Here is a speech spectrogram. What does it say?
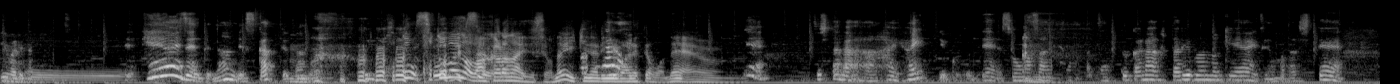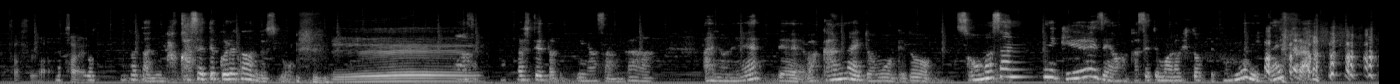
言われたおでー敬愛膳って何ですか？って言ったんです。こ と言葉がわからないですよね。いきなり言われてもね。で、そしたら、あはいはいっていうことで、相馬さんがザップから2人分の敬愛膳を出して、さすが。はい。その方に履かせてくれたんですよ。えー、参加してた皆さんが、あのねって分かんないと思うけど、相馬さんに敬愛膳を履かせてもらう人ってこの世にいないから。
